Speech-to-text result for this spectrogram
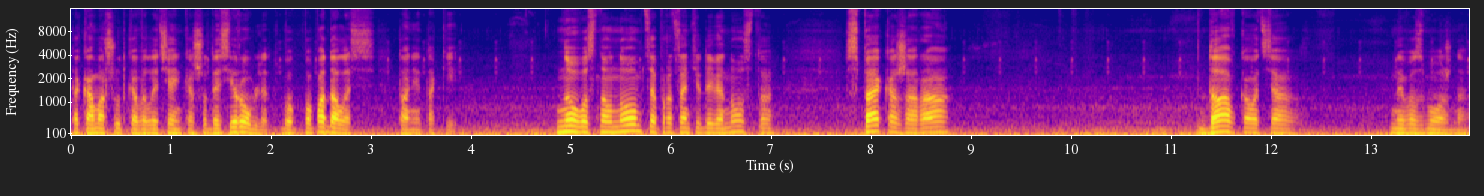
така маршрутка величенька, що десь і роблять, бо попадались тані такі. Ну, в основному це процентів 90. Спека, жара, давка оця невозможна.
